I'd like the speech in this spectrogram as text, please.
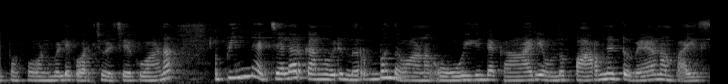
ഇപ്പോൾ ഫോൺ വിളി കുറച്ച് വെച്ചേക്കുവാണ്. പിന്നെ ചിലർക്ക് അങ്ങ് ഒരു നിർബന്ധമാണ് ഓയിലിന്റെ കാര്യം ഒന്ന് പറഞ്ഞിട്ട് വേണം പൈസ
